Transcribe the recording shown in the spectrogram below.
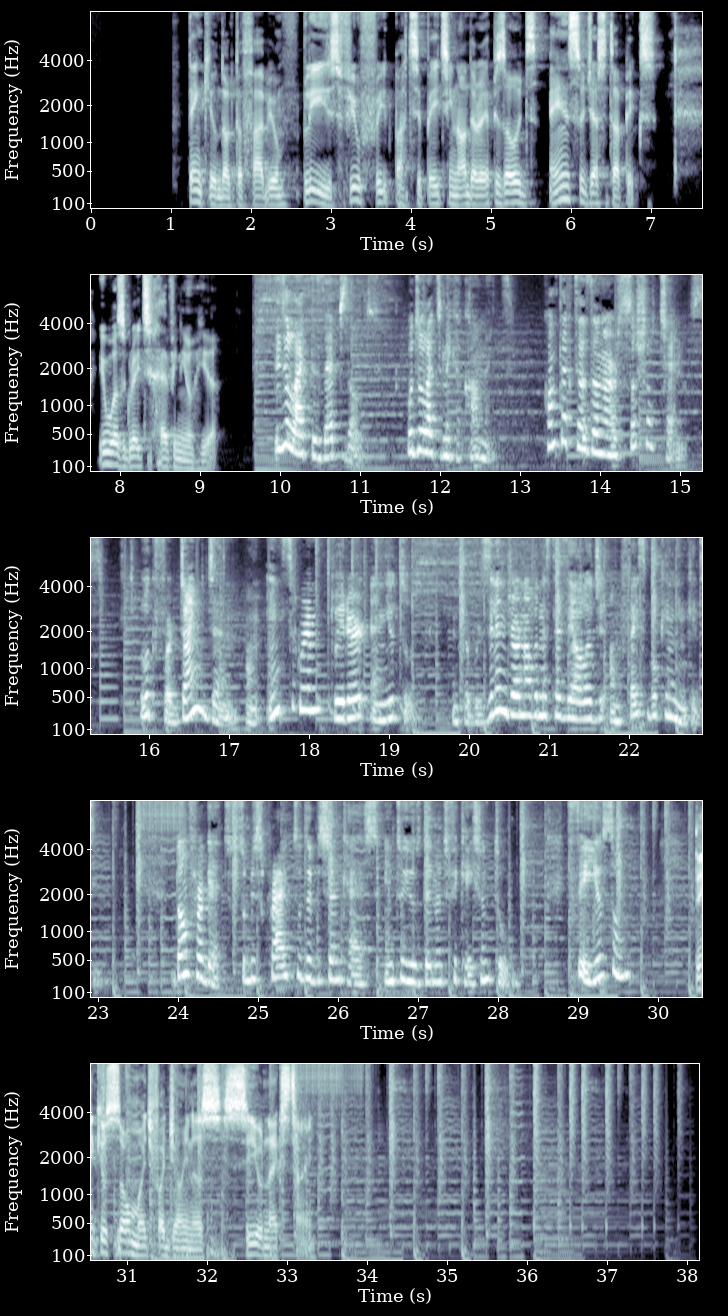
Thank you, Dr. Fabio. Please feel free to participate in other episodes and suggest topics. It was great having you here. Did you like this episode? Would you like to make a comment? Contact us on our social channels. Look for Join Gen on Instagram, Twitter, and YouTube, and for Brazilian Journal of Anesthesiology on Facebook and LinkedIn. Don't forget to subscribe to the BJANcast and to use the notification tool. See you soon! Thank you so much for joining us. See you next time.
